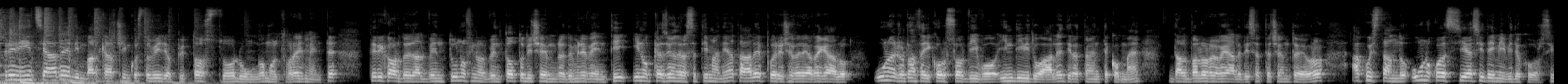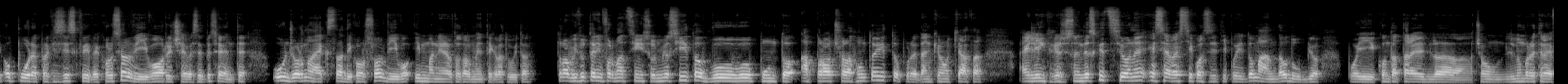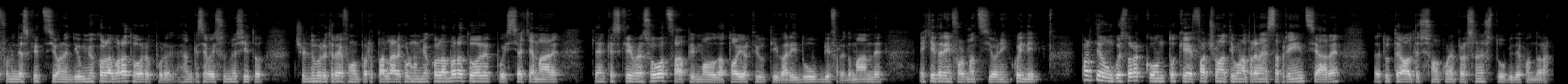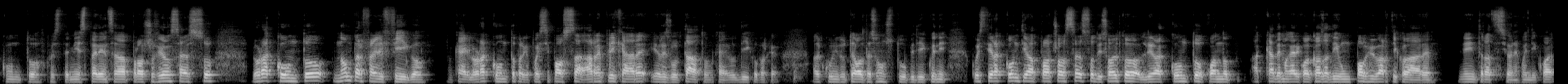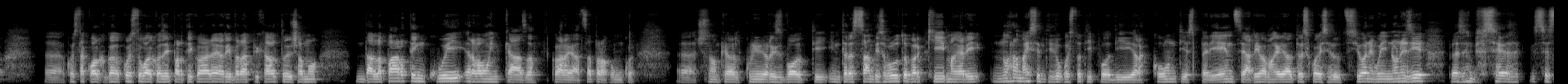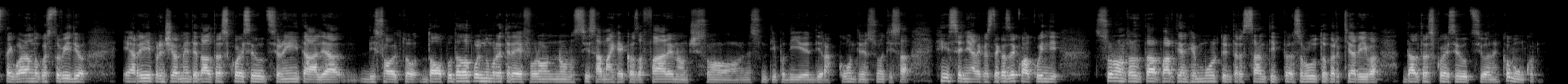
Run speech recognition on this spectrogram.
Prima di iniziare ed imbarcarci in questo video piuttosto lungo, molto probabilmente, ti ricordo che dal 21 fino al 28 dicembre 2020, in occasione della settimana di Natale, puoi ricevere in regalo una giornata di corso al vivo individuale, direttamente con me, dal valore reale di 700 euro, acquistando uno qualsiasi dei miei videocorsi, oppure per chi si iscrive ai corsi al vivo riceve semplicemente un giorno extra di corso al vivo in maniera totalmente gratuita. Trovi tutte le informazioni sul mio sito www.approcciala.it oppure dai anche un'occhiata ai link che ci sono in descrizione e se avessi qualsiasi tipo di domanda o dubbio puoi contattare il c'è un, il numero di telefono in descrizione di un mio collaboratore, oppure anche se vai sul mio sito c'è il numero di telefono per parlare con un mio collaboratore, puoi sia chiamare che anche scrivere su WhatsApp in modo da toglierti tutti i vari dubbi, fare domande e chiedere informazioni. Quindi Partiamo con questo racconto che faccio un attimo una premessa per iniziare. Eh, tutte le volte ci sono alcune persone stupide quando racconto queste mie esperienze d'approccio fino al sesso. Lo racconto non per fare il figo, ok? Lo racconto perché poi si possa replicare il risultato, ok? Lo dico perché alcuni tutte le volte sono stupidi. Quindi questi racconti d'approccio al sesso di solito li racconto quando accade magari qualcosa di un po' più particolare nell'interazione. Quindi qua, eh, questa, questo qualcosa di particolare arriverà più che altro, diciamo, dalla parte in cui eravamo in casa con la ragazza. Però comunque eh, ci sono anche alcuni risvolti interessanti, soprattutto per chi magari non ha mai sentito questo tipo di racconti, esperienze, arriva magari da altre scuole di seduzione, quindi non esiste, per esempio se, se, stai guardando questo video e arrivi principalmente da altre scuole di seduzione in Italia, di solito dopo, da dopo il numero di telefono non si sa mai che cosa fare, non ci sono nessun tipo di, di racconti, nessuno ti sa insegnare queste cose qua, quindi sono in realtà parti anche molto interessanti, soprattutto per chi arriva da altre scuole di seduzione. Comunque,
